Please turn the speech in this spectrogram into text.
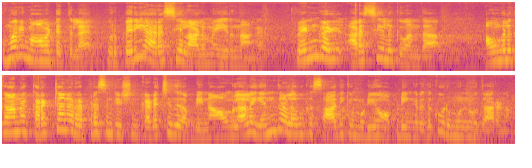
குமரி மாவட்டத்தில் ஒரு பெரிய அரசியல் ஆளுமை இருந்தாங்க. பெண்கள் அரசியலுக்கு வந்தால் அவங்களுக்கான கரெக்டான ரெப்ரசன்டேஷன் கிடைச்சிது அப்படின்னா அவங்களால எந்த அளவுக்கு சாதிக்க முடியும் அப்படிங்கிறதுக்கு ஒரு முன் உதாரணம்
